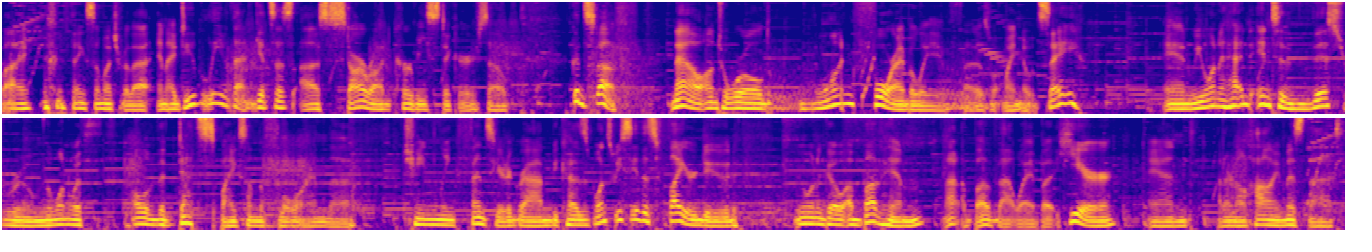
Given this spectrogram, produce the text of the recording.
Bye. Thanks so much for that. And I do believe that gets us a Star Rod Kirby sticker, so good stuff. Now, onto World 1-4, I believe. That is what my notes say. And we want to head into this room, the one with all of the death spikes on the floor and the chain link fence here to grab, because once we see this fire dude, we want to go above him, not above that way, but here, and I don't know how I missed that.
